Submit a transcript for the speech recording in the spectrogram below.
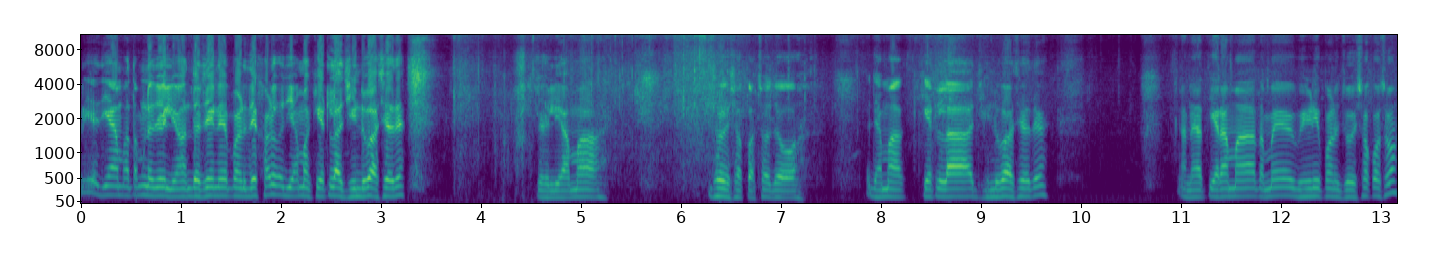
એ જ્યાં તમને જોઈ લ્યો, અંદર જઈને પણ દેખાડો હજી આમાં કેટલા ઝીંડવા છે તે. જોઈ લ્યો, આમાં જોઈ શકો છો, જો જેમાં કેટલા ઝીંડવા છે તે. અને અત્યારે આમાં તમે વીણી પણ જોઈ શકો છો.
